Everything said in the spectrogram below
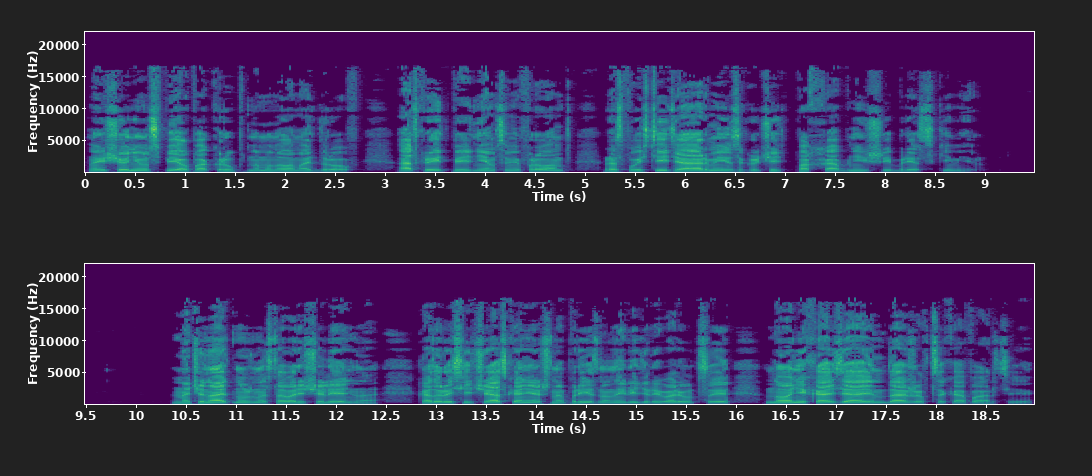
но еще не успел по-крупному наломать дров, открыть перед немцами фронт, распустить армию и заключить похабнейший Брестский мир. Начинать нужно с товарища Ленина, который сейчас, конечно, признанный лидер революции, но не хозяин даже в ЦК партии,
